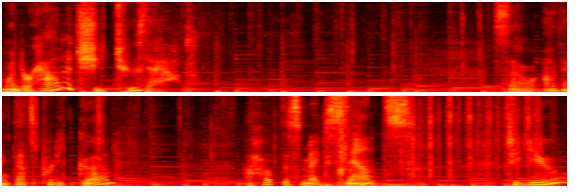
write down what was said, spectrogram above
wonder, how did she do that? So I think that's pretty good. I hope this makes sense to you.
